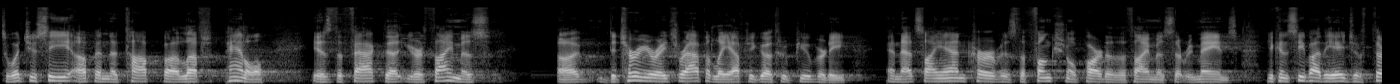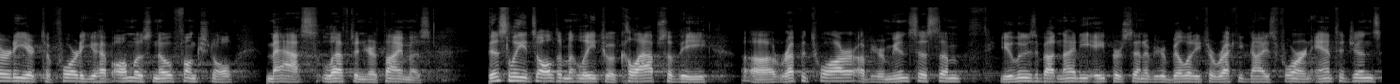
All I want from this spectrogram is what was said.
So, what you see up in the top uh, left panel is the fact that your thymus uh, deteriorates rapidly after you go through puberty, and that cyan curve is the functional part of the thymus that remains. You can see by the age of 30 or to 40, you have almost no functional mass left in your thymus. This leads ultimately to a collapse of the uh, repertoire of your immune system. You lose about 98% of your ability to recognize foreign antigens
